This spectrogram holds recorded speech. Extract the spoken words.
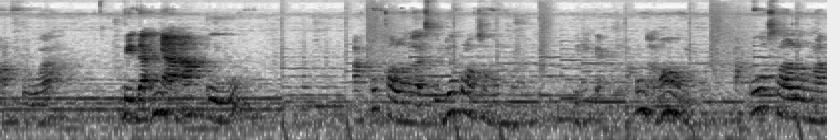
orang tua bedanya aku aku kalau nggak setuju aku langsung ngomong. Jadi kayak aku nggak mau. Aku selalu ngelakuin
